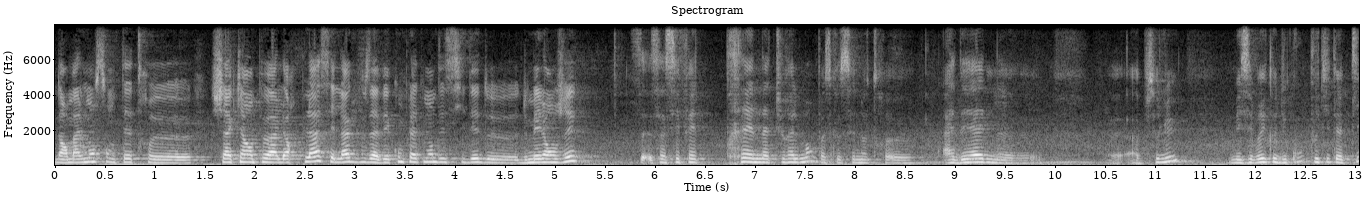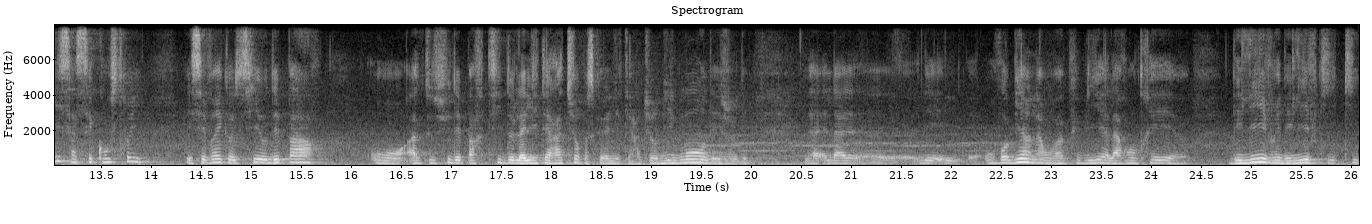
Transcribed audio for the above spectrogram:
normalement sont peut-être euh, chacun un peu à leur place, et là que vous avez complètement décidé de, mélanger. Ça, s'est fait très naturellement parce que c'est notre ADN absolu, mais c'est vrai que du coup, petit à petit, ça s'est construit. Et c'est vrai que si au départ, on, Actes Sud est parti de la littérature, parce que la littérature dit le monde, et on voit bien, là, on va publier à la rentrée euh, des livres, et des livres qui,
